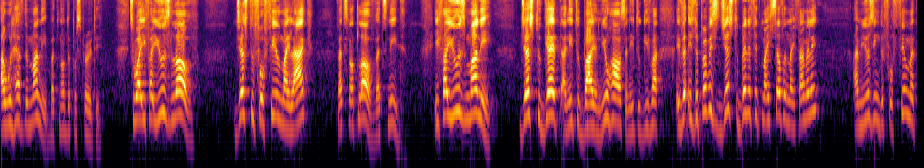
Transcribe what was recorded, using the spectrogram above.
I will have the money, but not the prosperity. So if I use love just to fulfill my lack, that's not love, that's need. If I use money just to get, I need to buy a new house, I need to give my. If, if the purpose is just to benefit myself and my family, I'm using the fulfillment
